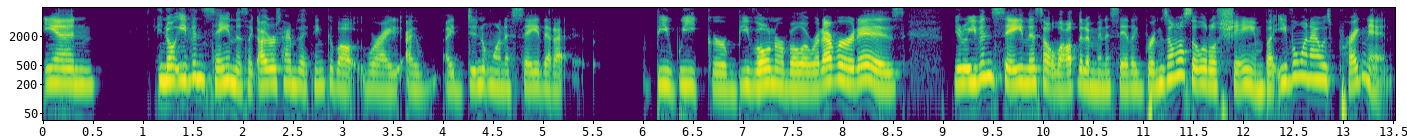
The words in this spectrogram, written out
And you know, even saying this, like other times I think about where I I, I didn't want to say that I be weak or be vulnerable or whatever it is. You know, even saying this out loud that I'm going to say like brings almost a little shame. But even when I was pregnant,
